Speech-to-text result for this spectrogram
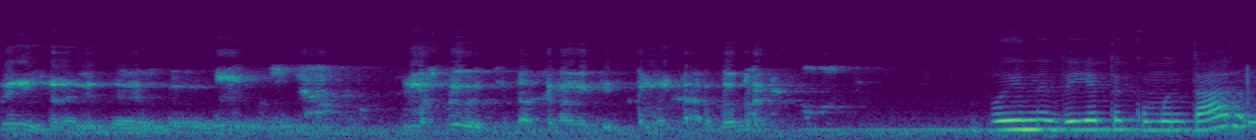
звільніть мене від е, можливості дати вам якийсь коментар, добре? Ви не даєте коментар.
